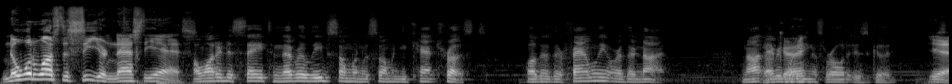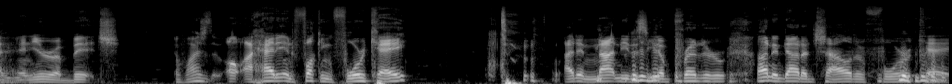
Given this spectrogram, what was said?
No one wants to see your nasty ass. I wanted to say to never leave someone with someone you can't trust, whether they're family or they're not. Not everybody in this world is good. Yeah, So you- and you're a bitch. And why is the, oh I had it in fucking 4K? I did not need to see the predator hunting down a child in 4K.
